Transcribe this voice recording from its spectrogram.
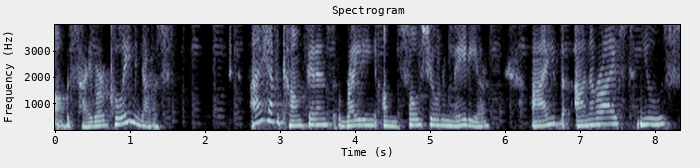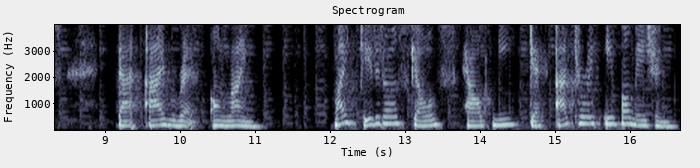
of cyber criminals. I have confidence writing on social media. I've analyzed news that I've read online. My digital skills help me get accurate information.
